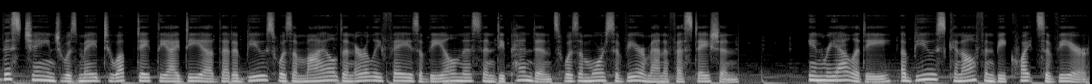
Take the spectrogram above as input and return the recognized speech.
This change was made to update the idea that abuse was a mild and early phase of the illness and dependence was a more severe manifestation. In reality, abuse can often be quite severe.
